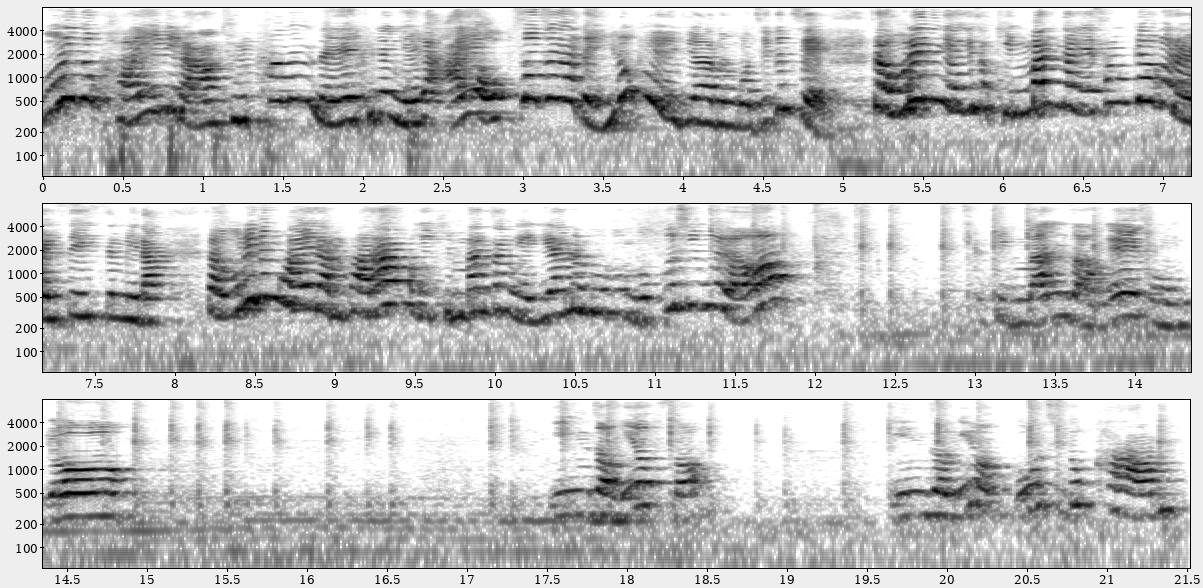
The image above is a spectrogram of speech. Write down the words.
우리도 과일이랑 귤 파는데 그냥 얘가 아예 없어져야 돼. 이렇게 얘기하는 거지. 그치? 자 우리는 여기서 김반장의 성격을 알 수 있습니다. 자 우리는 과일 안 팔아? 거기 김반장 얘기하는 부분 묶으시고요. 김반장의 성격 인정이 없어. 인정이 없고 지독함.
